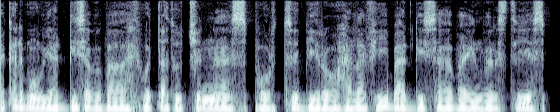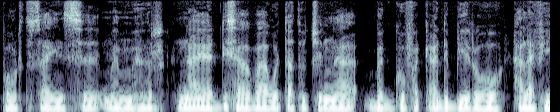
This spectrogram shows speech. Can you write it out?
ከቀድሞው የአዲስ አበባ ወጣቶችና ስፖርት ቢሮ ኃላፊ በአዲስ አበባ ዩኒቨርሲቲ የስፖርት ሳይንስ መምህር እና የአዲስ አበባ ወጣቶችና በጎ ፈቃድ ቢሮ ኃላፊ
